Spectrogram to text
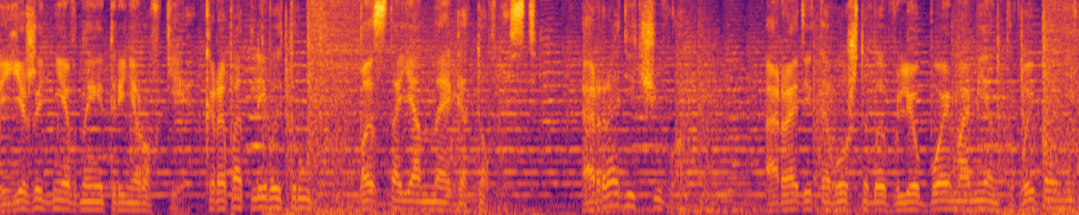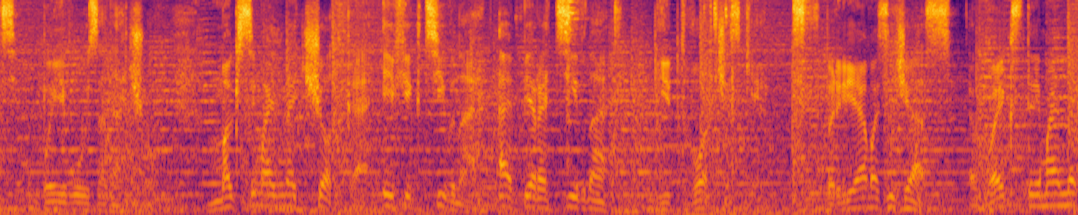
Ежедневные тренировки, кропотливый труд, постоянная готовность. Ради чего? Ради того, чтобы в любой момент выполнить боевую задачу. Максимально четко, эффективно, оперативно и творчески. Прямо сейчас, в экстремальных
